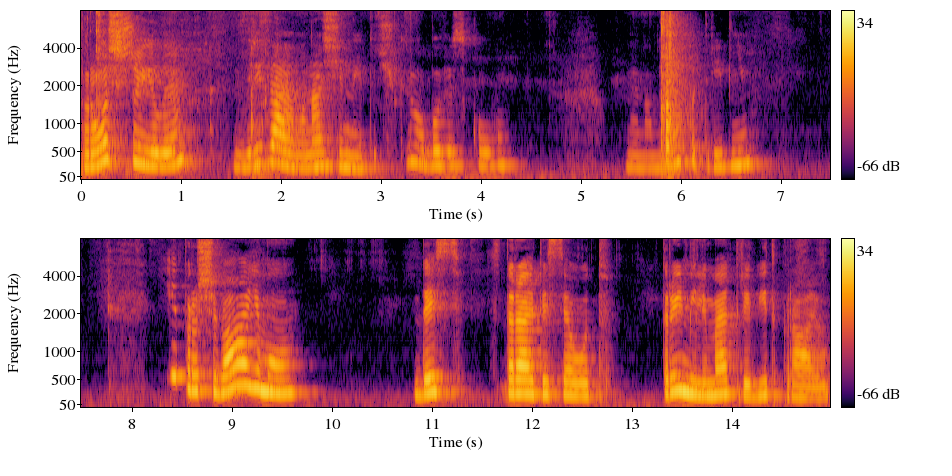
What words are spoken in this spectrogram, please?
прошили. Зрізаємо наші ниточки обов'язково. Вони нам не потрібні. І прошиваємо десь старайтеся от 3 мм від краю.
